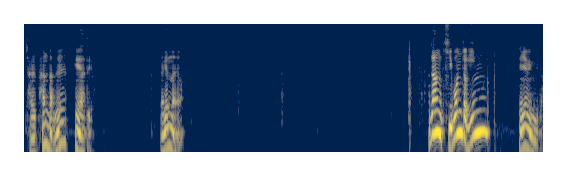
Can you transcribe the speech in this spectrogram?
잘 판단을 해야 돼요. 알겠나요? 가장 기본적인 개념입니다.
